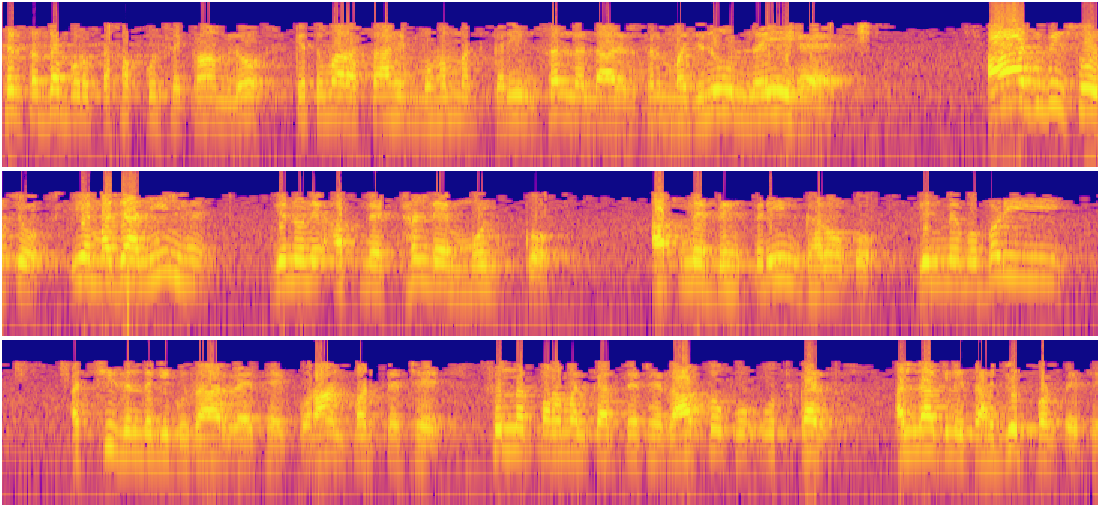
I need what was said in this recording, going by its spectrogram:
پھر تدبر تفکر سے کام لو کہ تمہارا صاحب محمد کریم صلی اللہ علیہ وسلم مجنون نہیں ہے۔ آج بھی سوچو، یہ مجانین ہے جنہوں نے اپنے ٹھنڈے ملک کو، اپنے بہترین گھروں کو، جن میں وہ بڑی اچھی زندگی گزار رہے تھے، قرآن پڑھتے تھے، سنت پر عمل کرتے تھے، راتوں کو اٹھ کر اللہ کے لیے تحجد پڑھتے تھے۔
